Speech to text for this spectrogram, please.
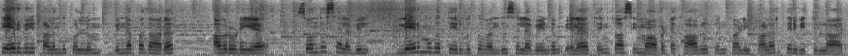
தேர்வில் கலந்து கொள்ளும் விண்ணப்பதாரர் அவருடைய சொந்த செலவில் நேர்முக தேர்வுக்கு வந்து செல்ல வேண்டும் என தென்காசி மாவட்ட காவல் கண்காணிப்பாளர் தெரிவித்துள்ளார்.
